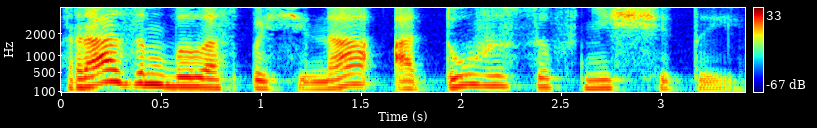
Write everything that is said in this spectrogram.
разом была спасена от ужасов нищеты.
